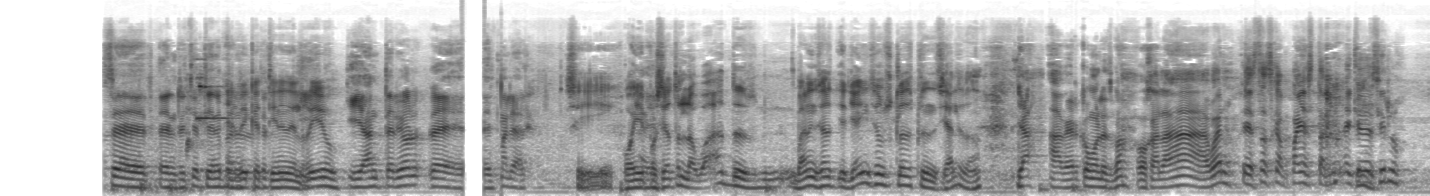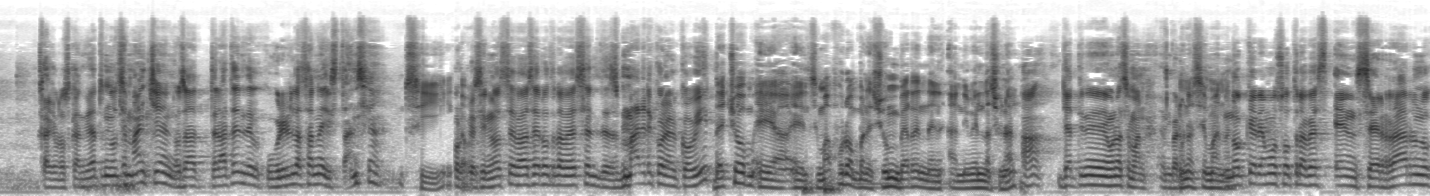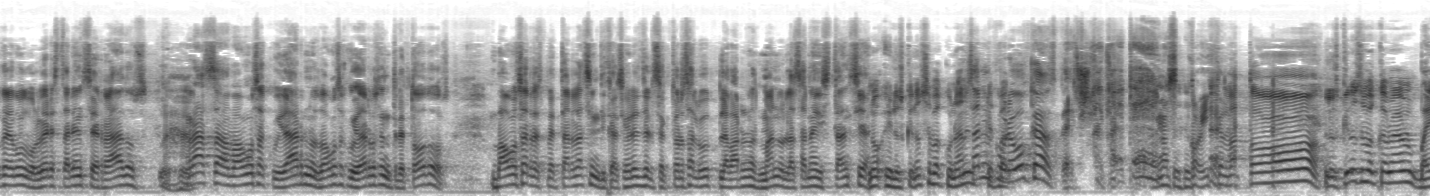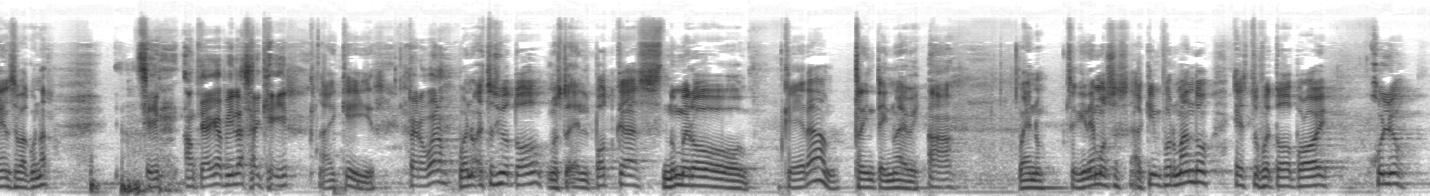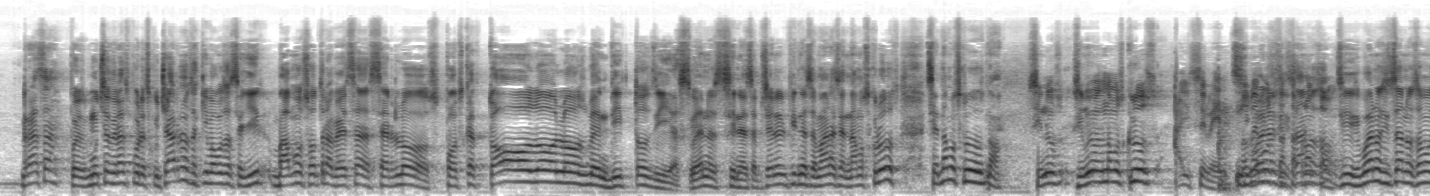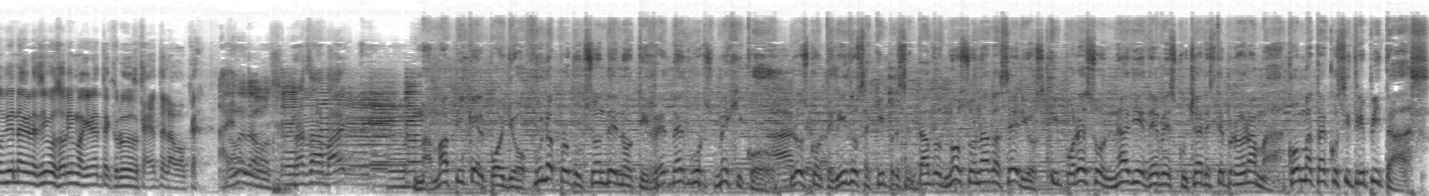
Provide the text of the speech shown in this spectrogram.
eh, Enrique tiene, Enrique tiene del y- Río. Y anterior, eh. Sí. Oye, por cierto, la UAT pues, van a iniciar, ya iniciaron sus clases presenciales, ¿no? Ya, a ver cómo les va. Ojalá, bueno, estas campañas también hay que decirlo. Que los candidatos no se manchen, o sea, traten de cubrir la sana distancia. Sí. Porque si no, se va a hacer otra vez el desmadre con el COVID. De hecho, eh, el semáforo amaneció en verde en- a nivel nacional. Ah, ya tiene una semana, en verdad. Una semana. No queremos otra vez encerrarnos, no queremos volver a estar encerrados. Ajá. Raza, vamos a cuidarnos, vamos a cuidarnos entre todos. Vamos a respetar las indicaciones del sector salud, lavarnos las manos, la sana distancia. No, y los que no se vacunaron. Sale que el va- cubrebocas. Eh, cállate, no se cobijas, vato. los que no se vacunaron, váyanse a vacunar. Sí, aunque haya filas hay que ir. Hay que ir. Pero bueno, Bueno, esto ha sido todo. Nuestro, el podcast número que era 39. ah, Bueno, seguiremos aquí informando. Esto fue todo por hoy. Julio, Raza, pues muchas gracias por escucharnos. Aquí vamos a seguir. Vamos otra vez a hacer los podcasts todos los benditos días. Bueno, sin excepción el fin de semana, si andamos crudos. Si andamos crudos, no. Si, nos, si no andamos crudos, ahí se ven. Nos si vemos buenos y hasta sanos, pronto. somos- si buenos y sanos somos bien agresivos, ahora imagínate crudos, cállate la boca. Ahí nos vemos. Raza, bye. Mamá Pica el Pollo una producción de NotiRed Networks México. Los contenidos aquí presentados no son nada serios y por eso nadie debe escuchar este programa. Coma tacos y tripitas.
